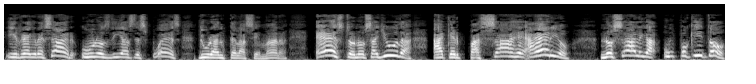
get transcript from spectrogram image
y regresar unos días después durante la semana. Esto nos ayuda a que el pasaje aéreo nos salga un poquito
